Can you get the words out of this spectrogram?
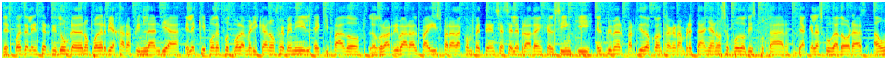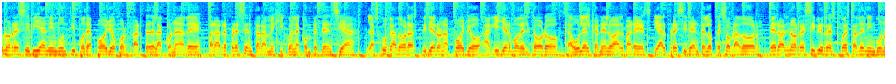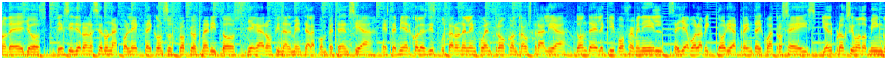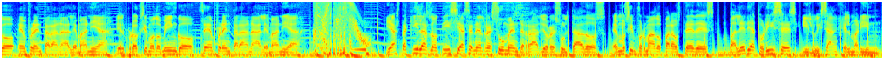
Después de la incertidumbre de no poder viajar a Finlandia, el equipo de fútbol americano femenil equipado logró arribar al país para la competencia celebrada en Helsinki. El primer partido contra Gran Bretaña no se pudo disputar, ya que las jugadoras aún no recibían ningún tipo de apoyo por parte de la CONADE para representar a México en la competencia. Las jugadoras pidieron apoyo a Guillermo del Toro, Saúl El Canelo Álvarez y al presidente López Obrador, pero al no recibir respuesta de ninguno de ellos, decidieron hacer una colecta y con sus propios méritos, llegaron finalmente a la competencia. Este miércoles disputaron el encuentro contra Australia, donde el equipo femenil se llevó la victoria 34-6 y el próximo domingo enfrentarán a Alemania y el próximo domingo se enfrentarán a Alemania. Y hasta aquí las noticias en el resumen de Radio Resultados. Hemos informado para ustedes Valeria Torices y Luis Ángel Marín.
